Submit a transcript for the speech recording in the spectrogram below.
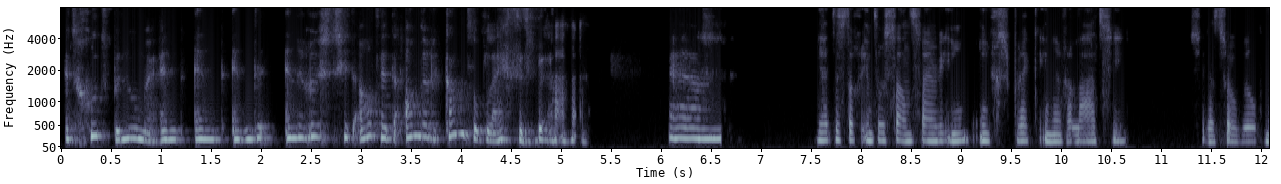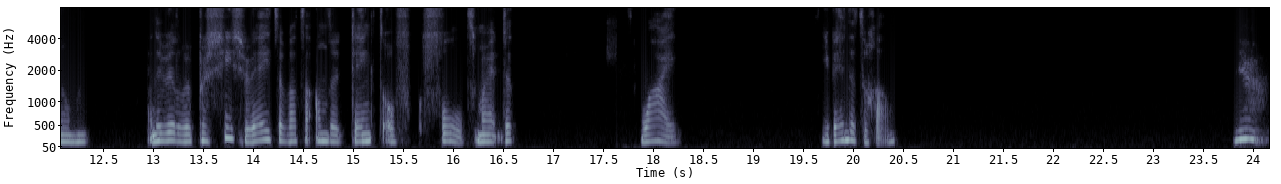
het goed benoemen. En, en, en, de, en de rust zit altijd de andere kant op, lijkt het wel. Ja. Um, ja, het is toch interessant, zijn we in, in gesprek in een relatie, als je dat zo wilt noemen. En dan willen we precies weten wat de ander denkt of voelt. Maar dat, why? Je bent het toch al? Ja.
